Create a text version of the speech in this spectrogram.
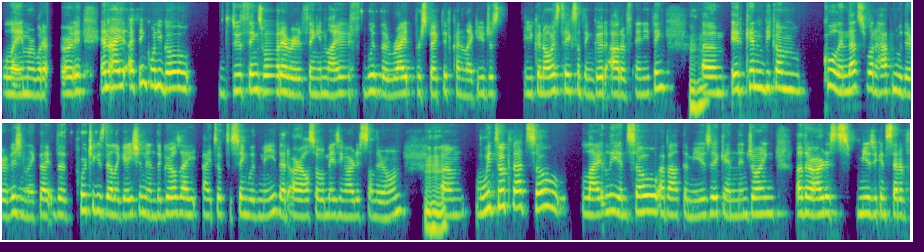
lame or whatever. And I I think when you go do things whatever thing in life with the right perspective kind of like you just you can always take something good out of anything mm-hmm. um, it can become cool and that's what happened with Eurovision like the, the portuguese delegation and the girls i i took to sing with me that are also amazing artists on their own mm-hmm. um, we took that so lightly and so about the music and enjoying other artists music instead of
